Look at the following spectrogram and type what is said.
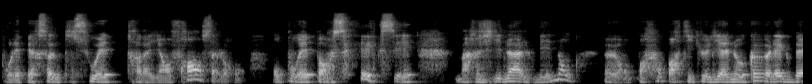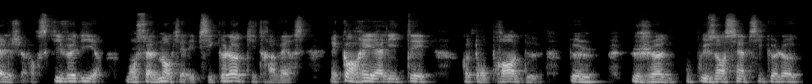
pour les personnes qui souhaitent travailler en France. Alors on pourrait penser que c'est marginal, mais non. Euh, en particulier à nos collègues belges. Alors, ce qui veut dire non seulement qu'il y a des psychologues qui traversent, mais qu'en réalité, quand on prend de, de, jeunes ou plus anciens psychologues,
